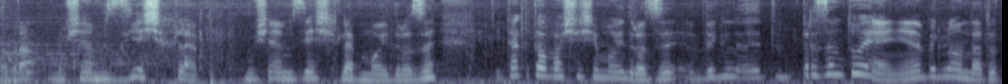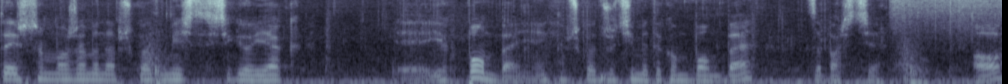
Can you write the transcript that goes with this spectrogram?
Dobra, musiałem zjeść chleb. Musiałem zjeść chleb, moi drodzy. I tak to właśnie się, moi drodzy, wygl- prezentuje, nie? Wygląda. Tutaj jeszcze możemy na przykład mieć coś takiego jak, e, jak bombę, nie? Jak na przykład rzucimy taką bombę. Zobaczcie. O!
